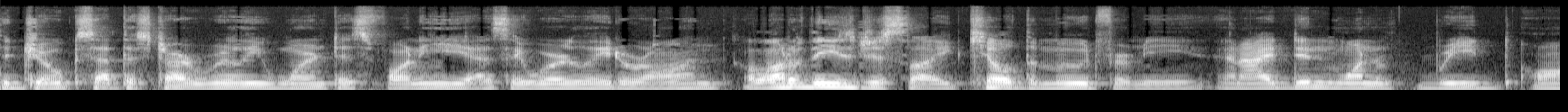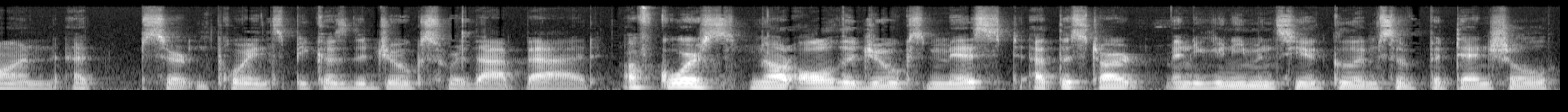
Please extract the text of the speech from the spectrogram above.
the jokes at the start really weren't as funny as they were later on. A lot of these just like killed the mood for me and I didn't want to read on at certain points because the jokes were that bad. Of course, not all the jokes missed at the start and you can even see a glimpse of potential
